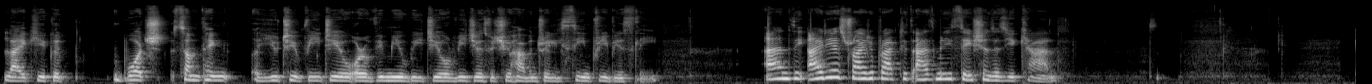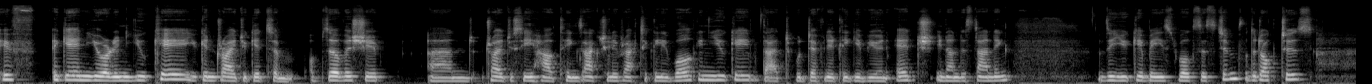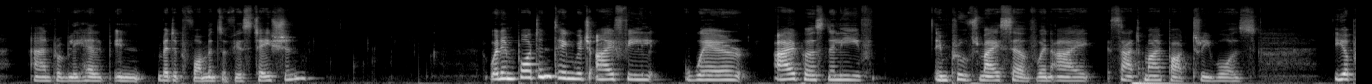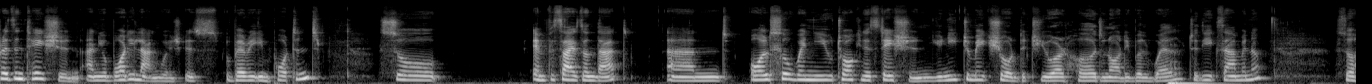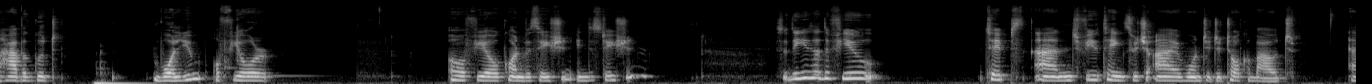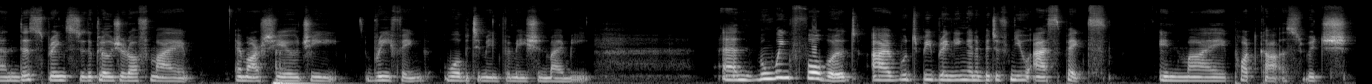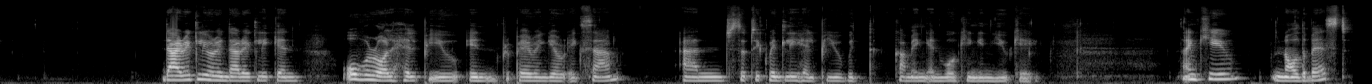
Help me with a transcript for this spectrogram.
Like you could watch something, a YouTube video or a Vimeo video or videos which you haven't really seen previously. And the idea is try to practice as many stations as you can if again you are in UK, you can try to get some observership and try to see how things actually practically work in UK. That would definitely give you an edge in understanding the UK based work system for the doctors and probably help in better performance of your station. One important thing which I feel where I personally improved myself when I sat my part 3 was your presentation and your body language is very important. So emphasize on that. And also when you talk in a station you need to make sure that you are heard and audible well to the examiner. So have a good volume of your of your conversation in the station. So these are the few tips and few things which i wanted to talk about. And this brings to the closure of my mrcog briefing verbatim information by me and moving forward, I would be bringing in a bit of new aspects in my podcast, which directly or indirectly can overall help you in preparing your exam and subsequently help you with coming and working in UK. Thank you and all the best.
